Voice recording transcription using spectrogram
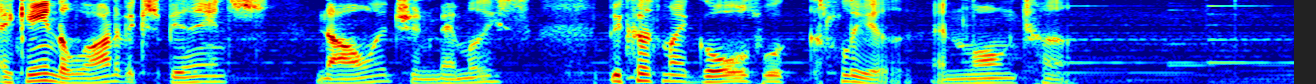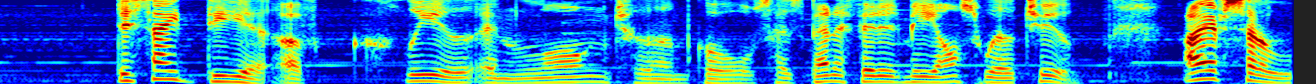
I gained a lot of experience, knowledge, and memories because my goals were clear and long term. This idea of clear and long term goals has benefited me elsewhere too. I have set a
